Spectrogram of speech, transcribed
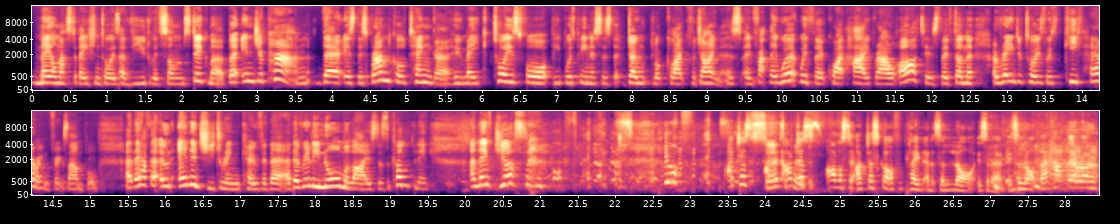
male masturbation toys are viewed with some stigma, but in Japan there is this brand called Tenga who make toys for people with penises that don't look like vaginas. In fact, they work with the quite highbrow artists. They've done a, a range of toys with Keith Haring, for example. Uh, they have their own energy drink over there. They're really normalised as a company, and they've just. I just, I mean, I've just, honestly, I've just got off a plane and it's a lot, isn't it? It's a lot. They have their own,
